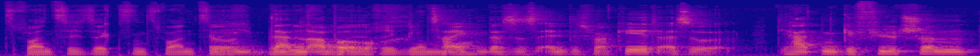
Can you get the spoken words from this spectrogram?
2026. Ja, und dann aber auch Reglement. zeigen, dass es endlich mal geht. Also die hatten gefühlt schon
